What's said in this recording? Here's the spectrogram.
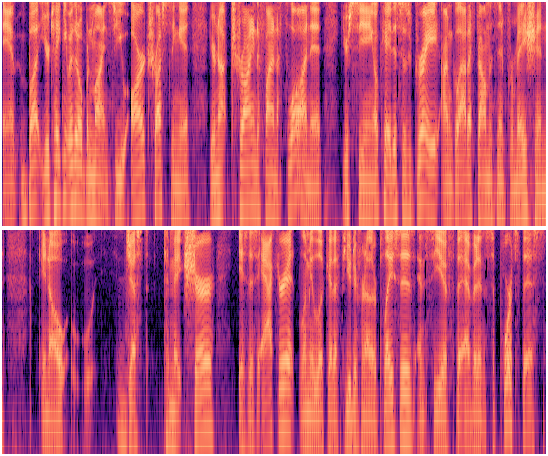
and, but you're taking it with an open mind. So you are trusting it. You're not trying to find a flaw in it. You're seeing, okay, this is great. I'm glad I found this information. You know, just to make sure is this accurate? Let me look at a few different other places and see if the evidence supports this.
